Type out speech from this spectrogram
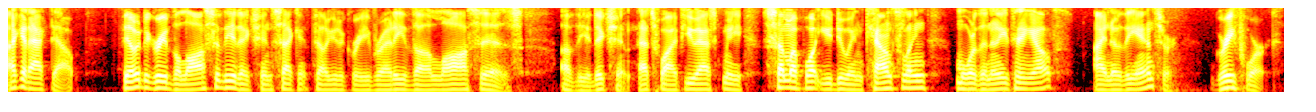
I could act out. Failure to grieve the loss of the addiction. Second, failure to grieve, ready, the losses of the addiction. That's why if you ask me, sum up what you do in counseling more than anything else, I know the answer. Grief work.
